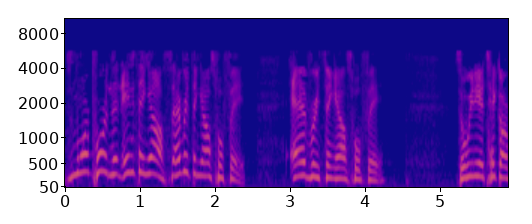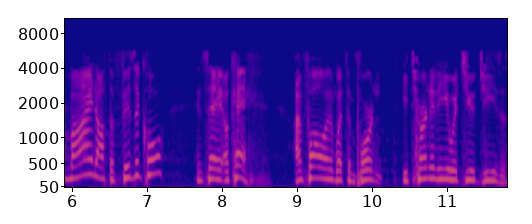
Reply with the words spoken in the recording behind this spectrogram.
is more important than anything else. Everything else will fade. Everything else will fade. So we need to take our mind off the physical and say, okay, I'm following what's important eternity with you, Jesus.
